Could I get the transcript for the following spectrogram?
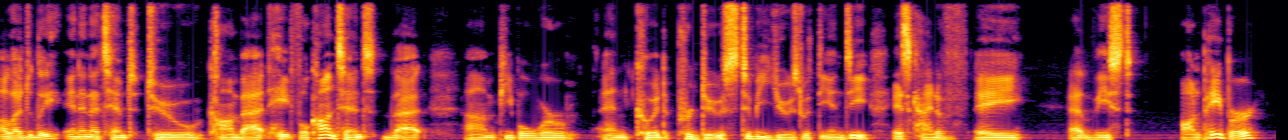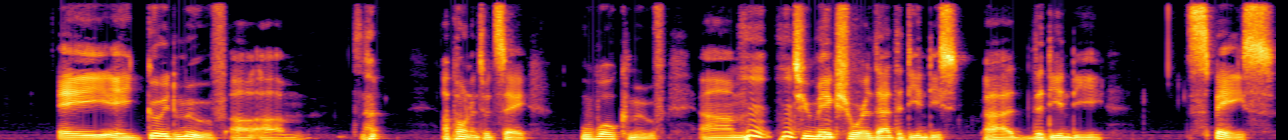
allegedly in an attempt to combat hateful content that um, people were and could produce to be used with D&D. It's kind of a, at least on paper, a, a good move. Uh, um, opponents would say woke move um, to make sure that the D&D uh, the D&D space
